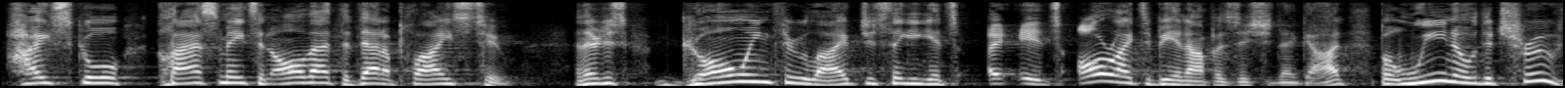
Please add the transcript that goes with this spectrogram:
high school classmates, and all that that that applies to. And they're just going through life just thinking it's, it's all right to be in opposition to God, but we know the truth.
